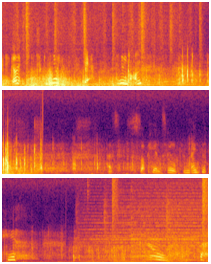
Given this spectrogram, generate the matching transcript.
okay, going, continuing, yeah, continuing on. Let's stop here, this little embankment here. Oh, God,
